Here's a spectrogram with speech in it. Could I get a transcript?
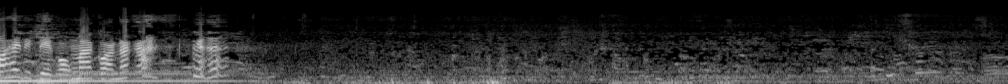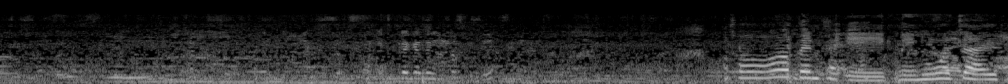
อให้เด็กๆออกมาก่อนนะคะ ขอเป็นพระเอกในหัวใจเธ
